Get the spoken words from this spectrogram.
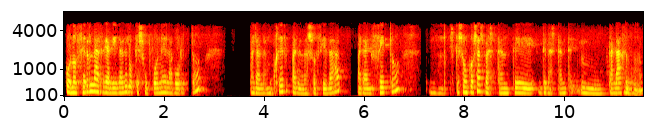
conocer la realidad de lo que supone el aborto para la mujer, para la sociedad, para el feto es que son cosas bastante de bastante mm, calazo.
